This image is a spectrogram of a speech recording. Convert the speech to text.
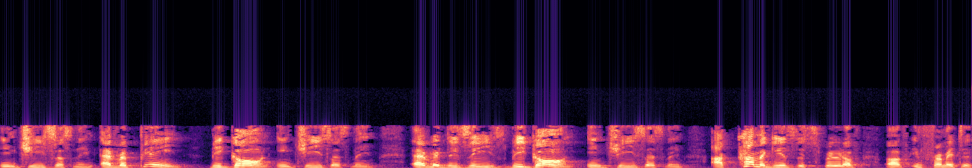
in Jesus' name. Every pain, be gone in Jesus' name. Every disease, be gone in Jesus' name. I come against the spirit of, of infirmity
